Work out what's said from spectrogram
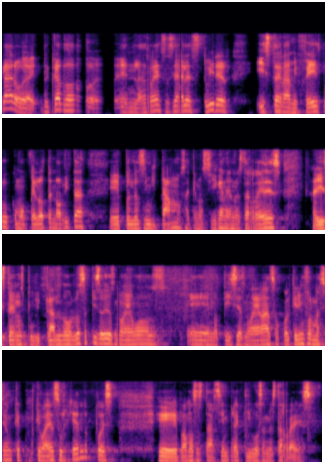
Claro, eh, Ricardo, en las redes sociales, Twitter, Instagram y Facebook como Pelota en órbita, eh, pues los invitamos a que nos sigan en nuestras redes. Ahí estemos publicando los episodios nuevos, eh, noticias nuevas o cualquier información que, vaya surgiendo, pues vamos a estar siempre activos en nuestras redes.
